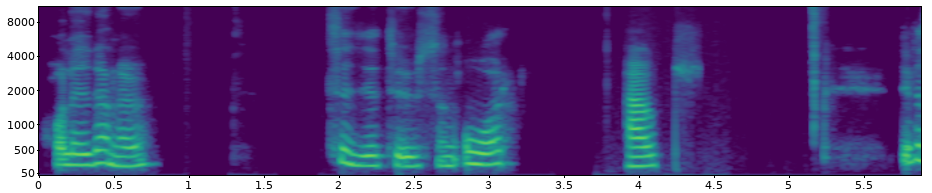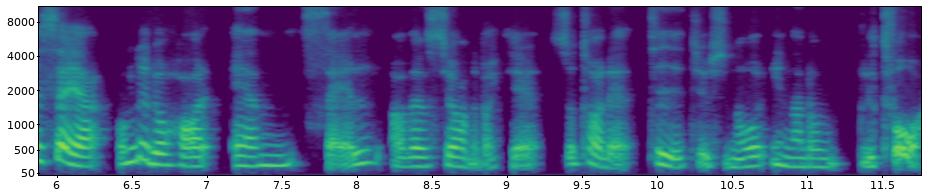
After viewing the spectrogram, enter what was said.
håll i den nu, 10 000 år. Ouch. Det vill säga, om du då har en cell av en cyanobakterie så tar det 10 000 år innan de blir två.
